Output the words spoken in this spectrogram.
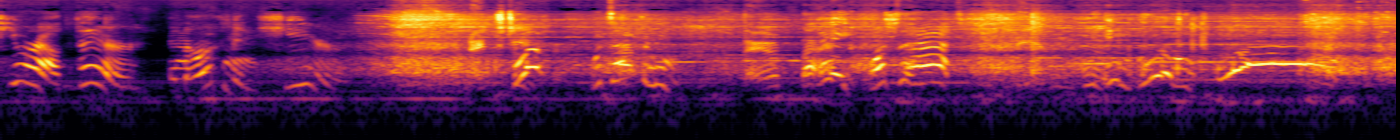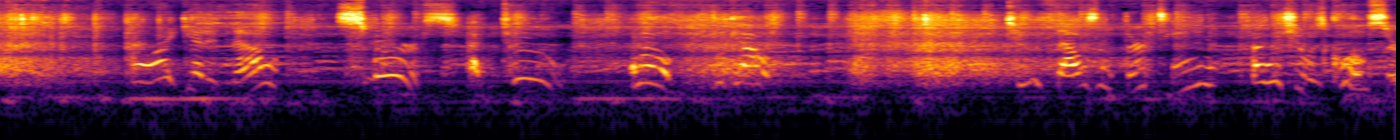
If you're out there and I'm in here. Next year, What? What's happening? they're back Hey, watch the hat. in In blue. blue. Whoa! Oh, I get it now. Smurfs. Two. Whoa, look out. 2013? I wish it was closer.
